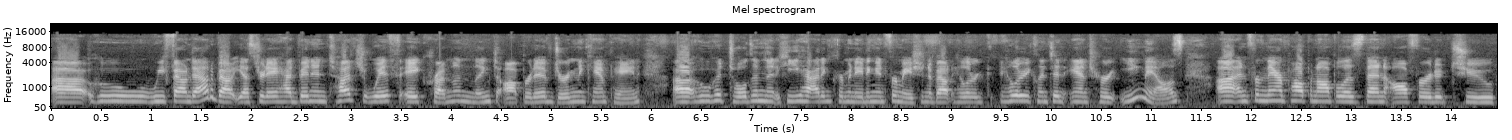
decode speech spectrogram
uh, who we found out about yesterday had been in touch with a Kremlin linked operative during the campaign uh, who had told him that he had incriminating information about Hillary, Hillary Clinton and her emails. Uh, and from there, Papadopoulos then offered to,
